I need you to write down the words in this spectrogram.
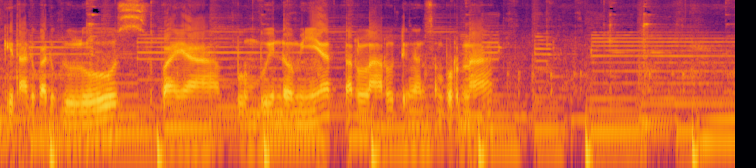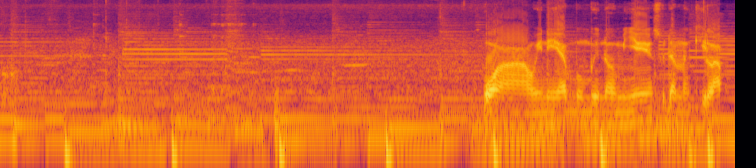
Kita aduk-aduk dulu supaya bumbu indominya terlarut dengan sempurna Wow ini ya bumbu indominya yang sudah mengkilap.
